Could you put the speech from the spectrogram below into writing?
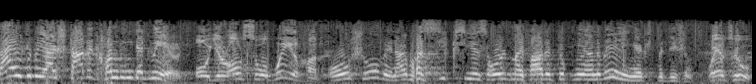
Right away, I started hunting that whale. Oh, you're also a whale hunter. Oh, sure. When I was six years old, my father took me on a whaling expedition. Where to?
